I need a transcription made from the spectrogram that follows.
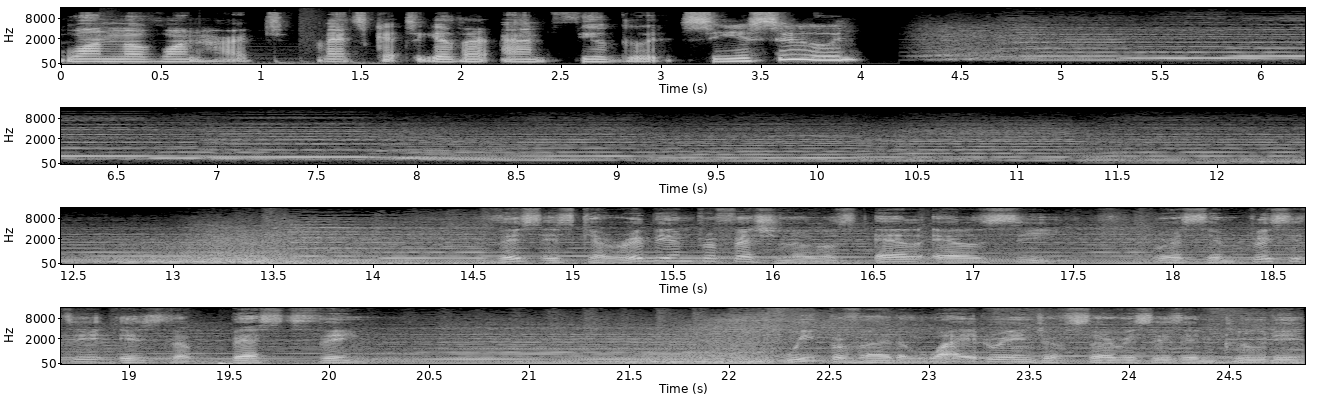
One love, one heart. Let's get together and feel good. See you soon. This is Caribbean Professionals LLC, where simplicity is the best thing. We provide a wide range of services including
